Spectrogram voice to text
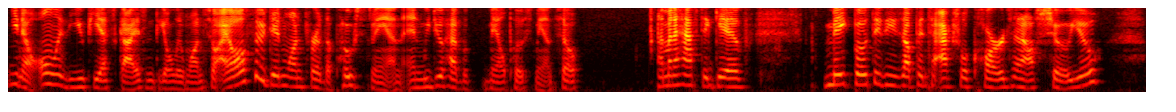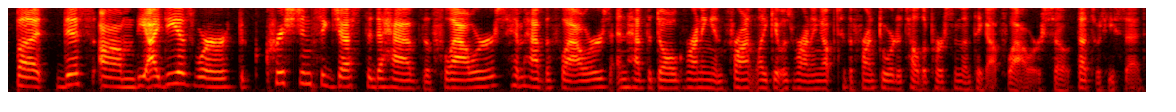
you know only the UPS guy isn't the only one. So I also did one for the postman, and we do have a mail postman. So I'm gonna have to give make both of these up into actual cards, and I'll show you. But this, um, the ideas were the Christian suggested to have the flowers, him have the flowers, and have the dog running in front like it was running up to the front door to tell the person that they got flowers. So that's what he said.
